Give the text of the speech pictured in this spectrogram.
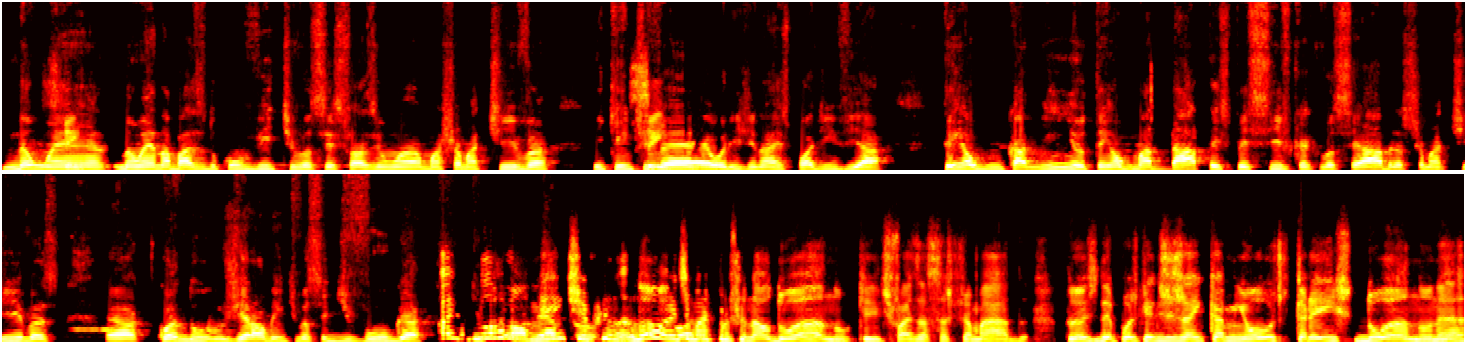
não é, não é na base do convite. Vocês fazem uma, uma chamativa e quem tiver Sim. originais pode enviar. Tem algum caminho, tem alguma data específica que você abre as chamativas? É, quando geralmente você divulga? normalmente, normalmente mais para o final do ano que a gente faz essa chamada, principalmente depois que a gente já encaminhou os três do ano, né?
